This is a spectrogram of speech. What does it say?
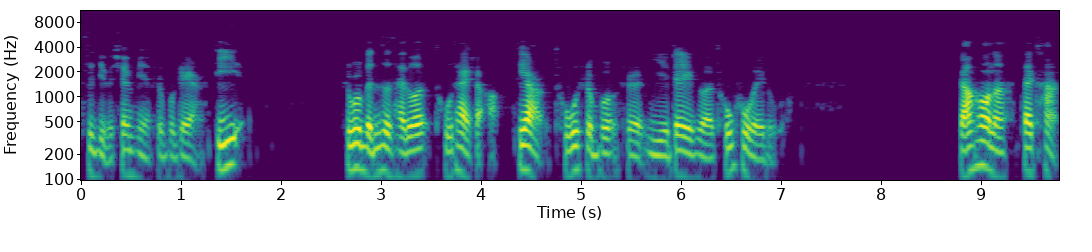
自己的宣品是不是这样：第一，是不是文字太多，图太少；第二，图是不是以这个图库为主；然后呢，再看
